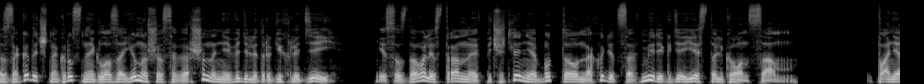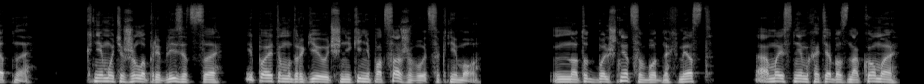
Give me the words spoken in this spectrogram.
Загадочно грустные глаза юноши совершенно не видели других людей и создавали странное впечатление, будто он находится в мире, где есть только он сам. Понятно. К нему тяжело приблизиться, и поэтому другие ученики не подсаживаются к нему. Но тут больше нет свободных мест, а мы с ним хотя бы знакомы,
